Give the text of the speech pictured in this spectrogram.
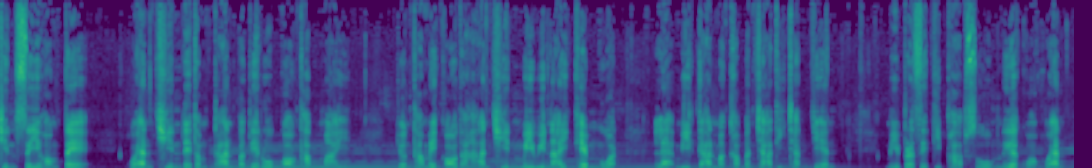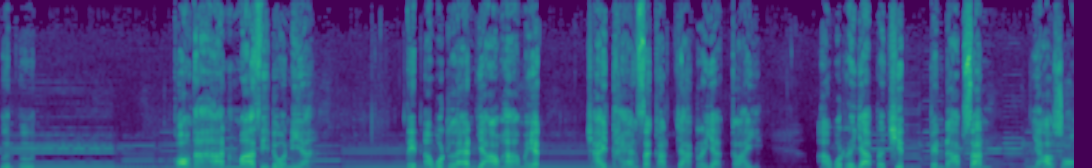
ฉินซีฮ่องเต้แคว้นฉินได้ทำการปฏิรูปกองทัพใหม่ จนทำให้กองทหารฉินมีวินัยเข้มงวด และมีการบังคับบัญชาที่ชัดเจน มีประสิทธิภาพสูงเหนือกว่าแคว้นอื่นๆ กองทหารมาซิโดเนีย ติดอาวุธแหลนยาว 5 เมตร ใช้แทงสกัดจากระยะไกล อาวุธระยะประชิดเป็นดาบสั้น ยาวสอง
